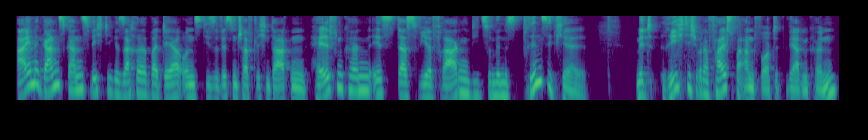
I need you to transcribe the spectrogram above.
eine ganz, ganz wichtige Sache, bei der uns diese wissenschaftlichen Daten helfen können, ist, dass wir Fragen, die zumindest prinzipiell mit richtig oder falsch beantwortet werden können,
